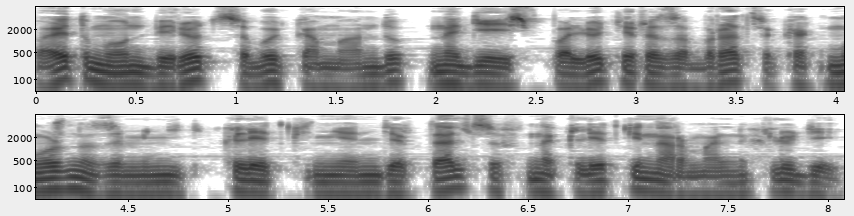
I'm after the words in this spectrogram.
Поэтому он берет с собой команду, надеясь в полете разобраться, как можно заменить клетки неандертальцев на клетки нормальных людей.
